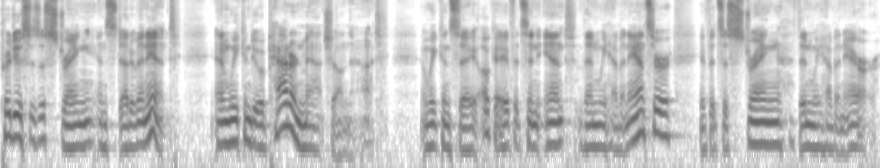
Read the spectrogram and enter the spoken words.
produces a string instead of an int. And we can do a pattern match on that. And we can say, okay, if it's an int, then we have an answer. If it's a string, then we have an error.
